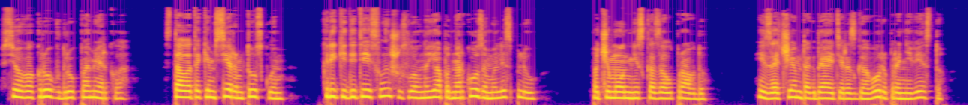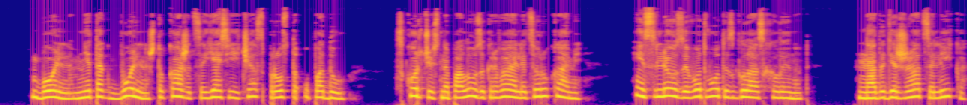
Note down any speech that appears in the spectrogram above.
Все вокруг вдруг померкло. Стало таким серым, тусклым. Крики детей слышу, словно я под наркозом или сплю. Почему он не сказал правду? И зачем тогда эти разговоры про невесту? Больно, мне так больно, что кажется, я сейчас просто упаду. Скорчусь на полу, закрывая лицо руками, и слезы вот-вот из глаз хлынут. Надо держаться, Лика,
